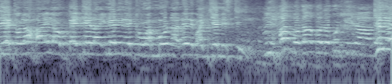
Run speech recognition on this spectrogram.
Yeto la haila uketela ile lile tuwamona lele kwa James King. Ni hambo lako lokuti na. Kile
